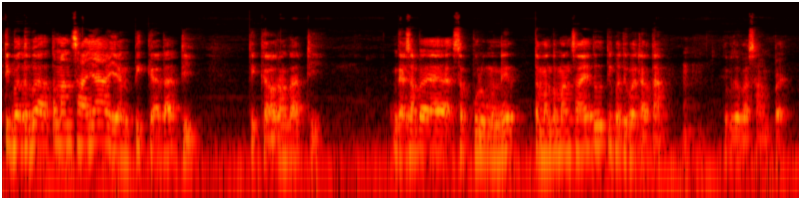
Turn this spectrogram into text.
Tiba-tiba teman saya yang tiga tadi tiga orang tadi nggak sampai 10 menit teman-teman saya itu tiba-tiba datang. Hmm. tiba-tiba sampai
